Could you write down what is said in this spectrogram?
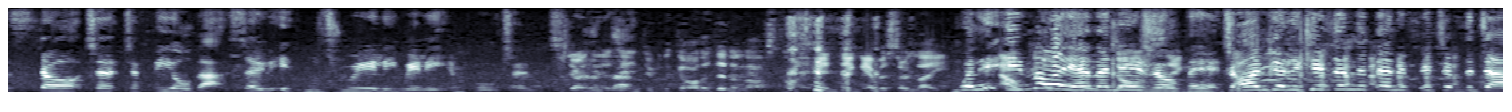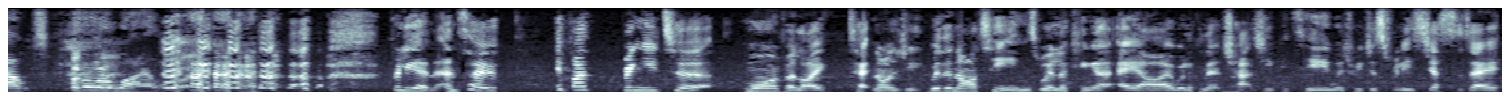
start to, to feel that. So it was really, really important. You don't think there's anything to do with the gala dinner last night, ending ever so late? Well, it, it might have a dancing. little bit. I'm going to give them the benefit of the doubt for okay. a while. Brilliant. And so, if I bring you to more of a like technology within our teams. We're looking at AI, we're looking at mm. ChatGPT, which we just released yesterday.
